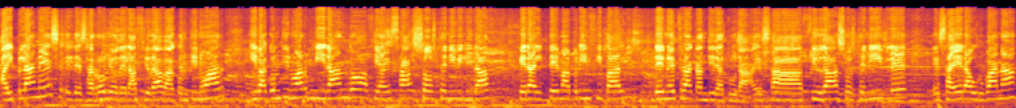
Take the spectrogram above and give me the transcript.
Hay planes, el desarrollo de la ciudad va a continuar y va a continuar mirando hacia esa sostenibilidad que era el tema principal de nuestra candidatura, esa ciudad sostenible, esa era urbana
